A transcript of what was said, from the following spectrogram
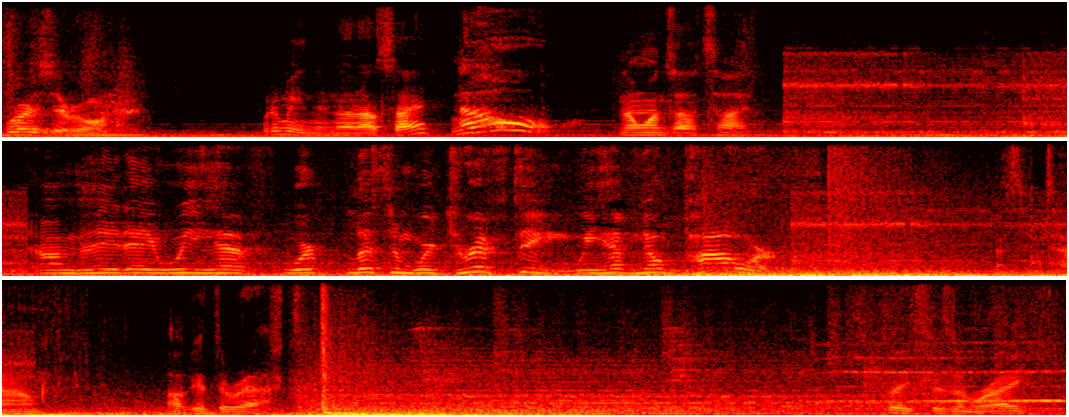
where is everyone? What do you mean, they're not outside? No! No one's outside. On Mayday, we have, we're, listen, we're drifting. We have no power. That's the town. I'll get the raft. This place isn't right.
